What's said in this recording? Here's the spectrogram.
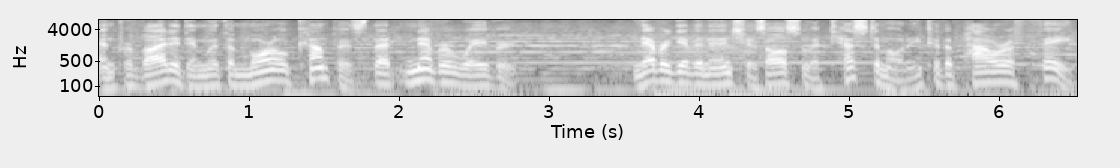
and provided him with a moral compass that never wavered. Never Give an Inch is also a testimony to the power of faith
